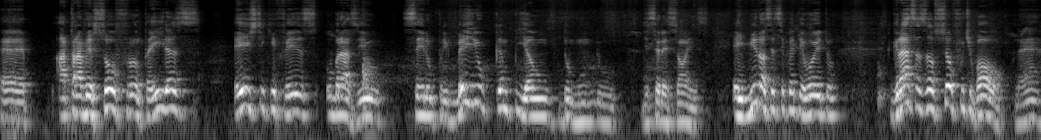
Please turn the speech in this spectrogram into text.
é, atravessou fronteiras, este que fez o Brasil ser o primeiro campeão do mundo de seleções. Em 1958, graças ao seu futebol, né,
